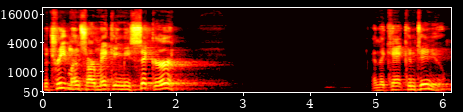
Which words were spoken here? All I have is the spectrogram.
the treatments are making me sicker and they can't continue.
